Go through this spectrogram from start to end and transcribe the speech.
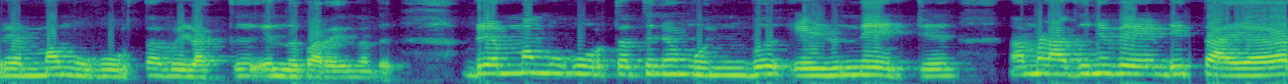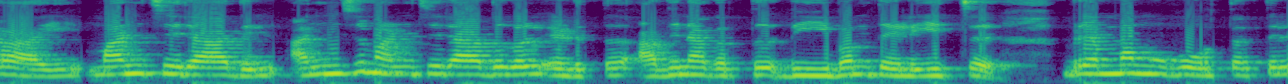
ബ്രഹ്മമുഹൂർത്ത വിളക്ക് എന്ന് പറയുന്നത്. ബ്രഹ്മമുഹൂർത്തത്തിന് മുൻപ് എഴുന്നേറ്റ് നമ്മൾ അതിനു വേണ്ടി തയ്യാറായി മൺചിരാതിൽ അഞ്ച് മൺചിരാതുകൾ എടുത്ത് അതിനകത്ത് ദീപം തെളിയിച്ച് ബ്രഹ്മമുഹൂർത്തത്തിൽ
